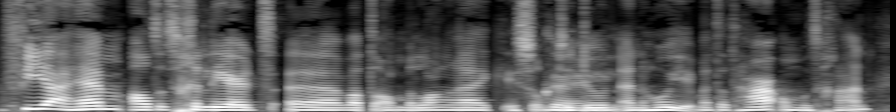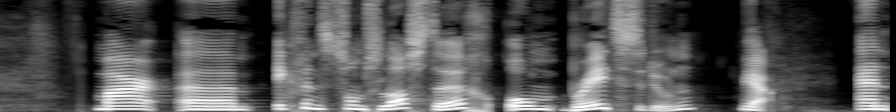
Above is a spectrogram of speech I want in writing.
via hem altijd geleerd eh, wat dan belangrijk is om te doen en hoe je met dat haar om moet gaan. Maar ehm, ik vind het soms lastig om braids te doen. Ja. En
